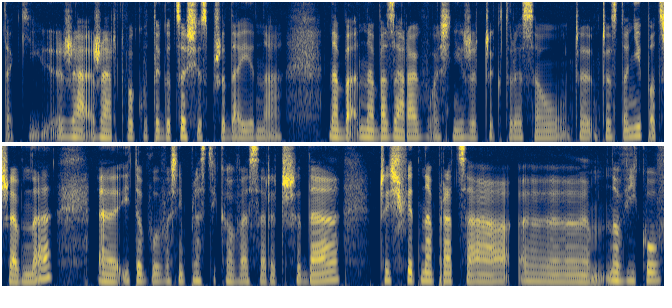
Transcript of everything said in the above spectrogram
taki żart wokół tego, co się sprzedaje na, na, na bazarach, właśnie rzeczy, które są często niepotrzebne. I to były właśnie plastikowe sery 3D, czy świetna praca nowików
